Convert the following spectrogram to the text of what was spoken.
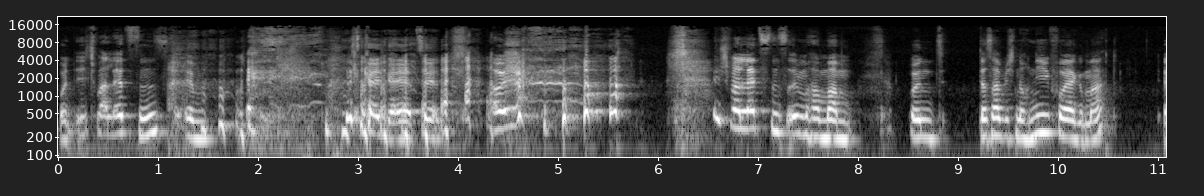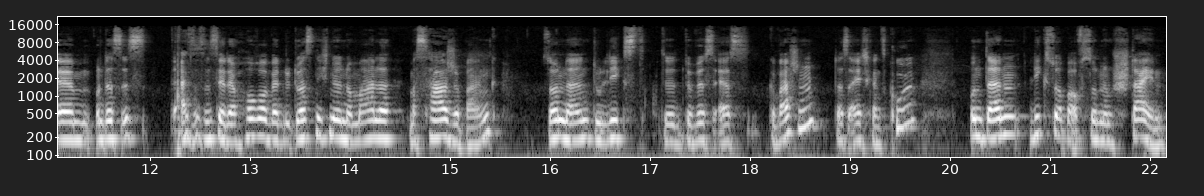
Und ich war letztens im. das kann ich gar nicht erzählen. Aber ich, ich war letztens im Hammam. Und das habe ich noch nie vorher gemacht. Ähm, und das ist, also es ist ja der Horror, wenn du, du hast nicht eine normale Massagebank, sondern du liegst, du, du wirst erst gewaschen, das ist eigentlich ganz cool, und dann liegst du aber auf so einem Stein.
